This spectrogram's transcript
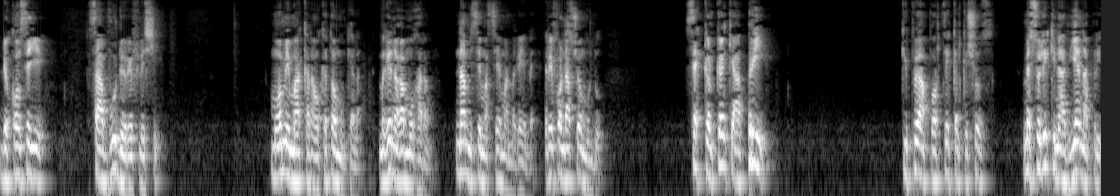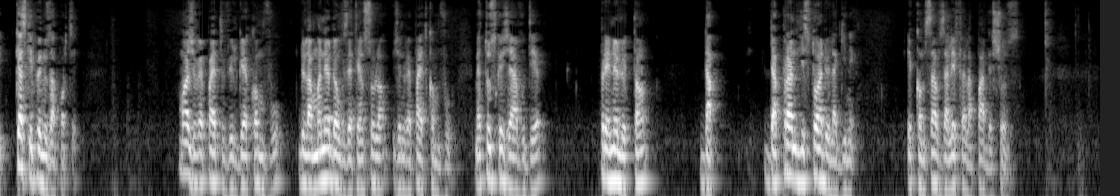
de conseiller. C'est à vous de réfléchir. Moi, je Refondation Mundo. C'est quelqu'un qui a appris, qui peut apporter quelque chose. Mais celui qui n'a rien appris, qu'est-ce qu'il peut nous apporter? Moi, je ne vais pas être vulgaire comme vous. De la manière dont vous êtes insolent, je ne vais pas être comme vous. Mais tout ce que j'ai à vous dire, prenez le temps d'apprendre l'histoire de la Guinée. Et comme ça, vous allez faire la part des choses.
